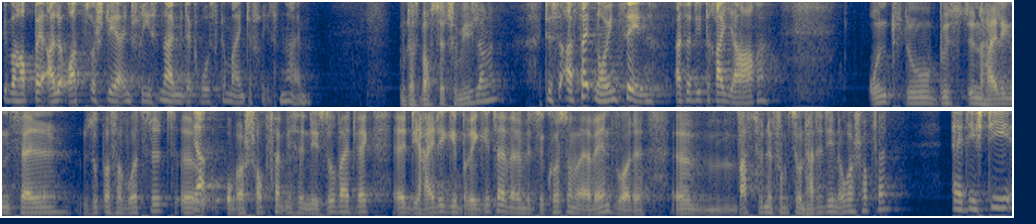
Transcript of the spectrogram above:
überhaupt bei alle Ortsvorsteher in Friesenheim, in der Großgemeinde Friesenheim. Und das machst du jetzt schon wie lange? Das seit 19, also die drei Jahre. Und du bist in Heiligenzell super verwurzelt. Äh, ja. Oberschopfheim ist ja nicht so weit weg. Äh, die heilige Brigitta, wenn damit sie kurz nochmal erwähnt wurde, äh, was für eine Funktion hatte die in Oberschopfheim? Die ist die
